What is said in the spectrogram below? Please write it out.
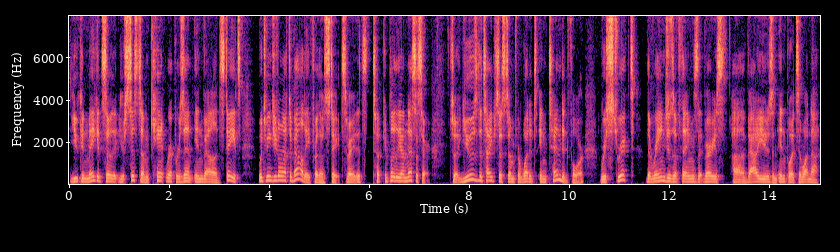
you can make it so that your system can't represent invalid states, which means you don't have to validate for those states, right? It's completely unnecessary. So use the type system for what it's intended for. Restrict the ranges of things that various uh, values and inputs and whatnot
